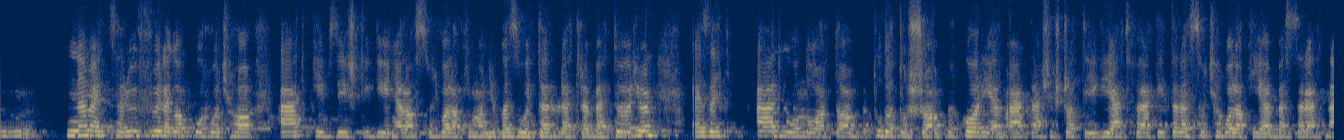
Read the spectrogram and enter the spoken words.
mm, nem egyszerű, főleg akkor, hogyha átképzést igényel az, hogy valaki mondjuk az új területre betörjön. Ez egy átgondoltabb, tudatosabb karrierváltási stratégiát feltételez, hogyha valaki ebbe szeretne,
